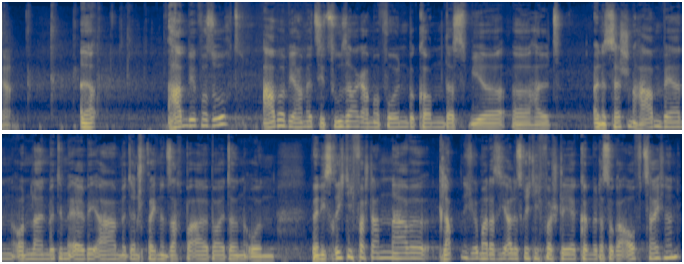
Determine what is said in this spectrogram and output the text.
Ja. ja. Haben wir versucht, aber wir haben jetzt die Zusage, haben wir vorhin bekommen, dass wir äh, halt eine Session haben werden, online mit dem LBA, mit entsprechenden Sachbearbeitern und Wenn ich es richtig verstanden habe, klappt nicht immer, dass ich alles richtig verstehe, können wir das sogar aufzeichnen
